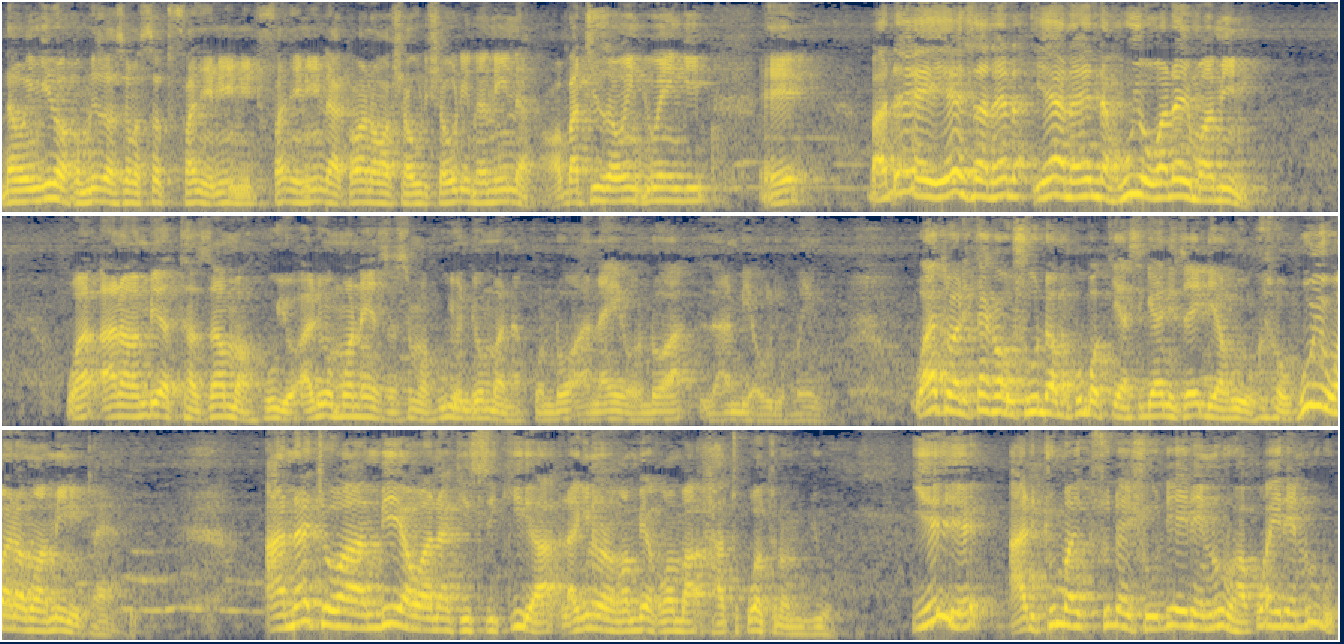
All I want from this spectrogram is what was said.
Na wengine wakamuliza wasema sasa tufanye nini? Tufanye nini? Akawa na washauri shauri na nini? Akawabatiza wengi wengi. Eh baadaye Yesu anaenda yeye anaenda huyo wanayemwamini. Wa, anawaambia tazama huyo aliyomwona Yesu anasema huyo ndio mwana kondoo anayeondoa dhambi ya ulimwengu. Watu walitaka ushuhuda mkubwa kiasi gani zaidi ya huyo kwa sababu huyo wanamwamini tayari. Anachowaambia wanakisikia lakini wanakwambia kwamba hatakuwa tunamjua. Yeye alituma kusudi ishuhudie ile nuru hakuwa ile nuru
